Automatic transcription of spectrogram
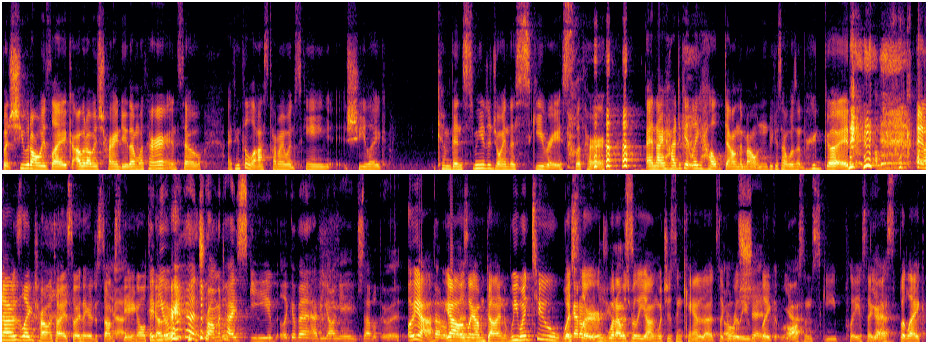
But she would always like, I would always try and do them with her, and so I think the last time I went skiing, she like convinced me to join this ski race with her. and I had to get like help down the mountain because I wasn't very good. Oh and I was like traumatized, so I think I just stopped Oh Yeah. skiing altogether. If you have like a traumatized ski like event at a young age, that'll do it. Oh yeah, That'll yeah. I was it. like, I'm done. We went to Whistler to do when I was really young, which is in Canada. It's like a Oh, really shit. like Yeah. awesome ski place, I Yeah. guess. But like,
